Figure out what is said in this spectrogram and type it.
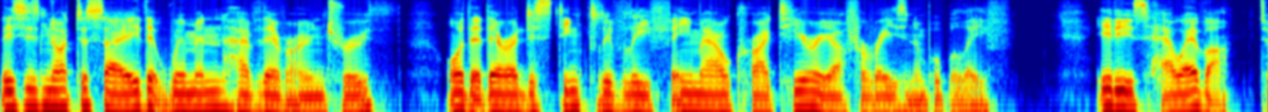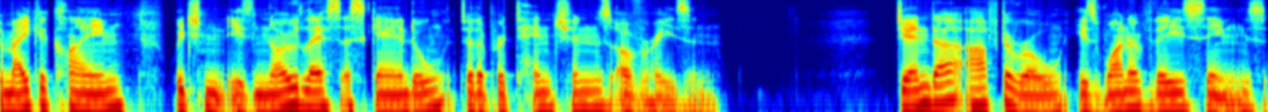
This is not to say that women have their own truth or that there are distinctively female criteria for reasonable belief. It is, however, to make a claim which is no less a scandal to the pretensions of reason. Gender, after all, is one of these things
